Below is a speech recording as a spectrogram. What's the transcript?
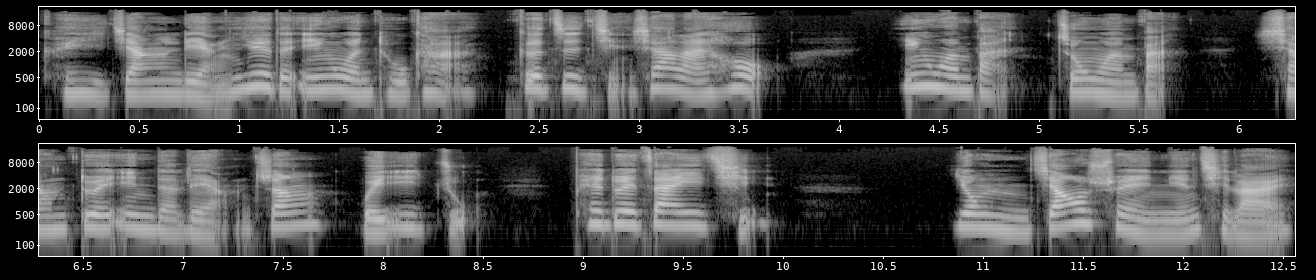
可以将两页的英文图卡各自剪下来后，英文版、中文版相对应的两张为一组，配对在一起，用胶水粘起来。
